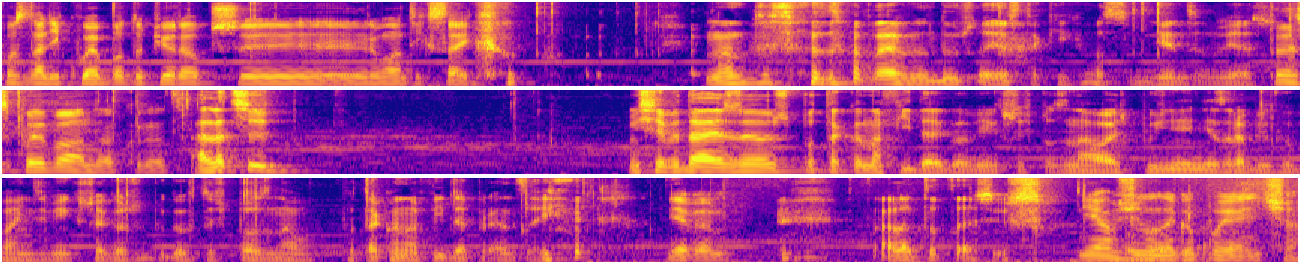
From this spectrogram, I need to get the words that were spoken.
poznali Quebo dopiero przy Romantic Psycho. No to, to na pewno dużo jest takich osób, więc wiesz. To jest pojebane akurat. Ale czy... Mi się wydaje, że już po Taco na Fide go większość poznałeś. Później nie zrobił chyba nic większego, żeby go ktoś poznał. Po Taco na Fide prędzej. Nie wiem, Ale to też już nie mam zielonego pojęcia.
